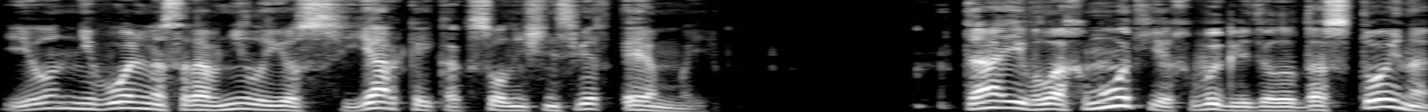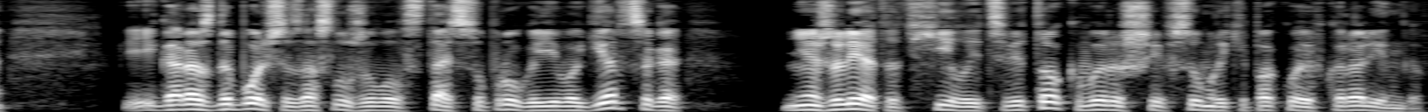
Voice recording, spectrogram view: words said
и он невольно сравнил ее с яркой, как солнечный свет, Эммой. Та и в лохмотьях выглядела достойно и гораздо больше заслуживала стать супругой его герцога, нежели этот хилый цветок, выросший в сумраке покоев каролингов.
